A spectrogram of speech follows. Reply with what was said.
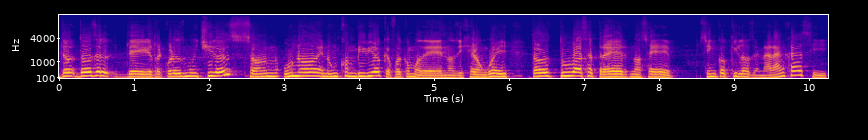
do- dos de, de recuerdos muy chidos son uno en un convivio que fue como de, nos dijeron, güey, todo, tú vas a traer, no sé, 5 kilos de naranjas y,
